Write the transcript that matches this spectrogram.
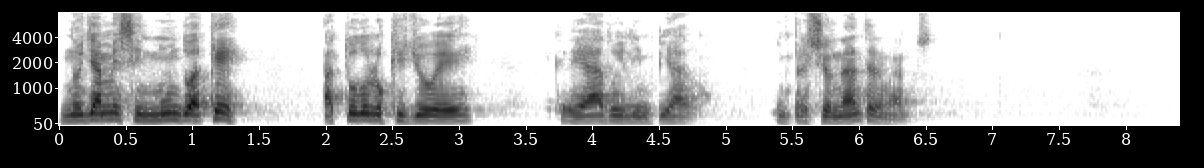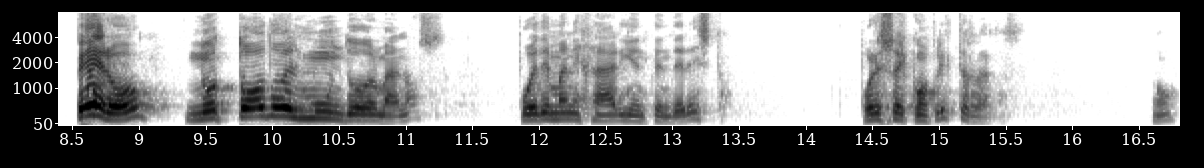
No llames inmundo a qué? A todo lo que yo he creado y limpiado. Impresionante, hermanos. Pero no todo el mundo, hermanos, puede manejar y entender esto. Por eso hay conflictos, hermanos. ¿no?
